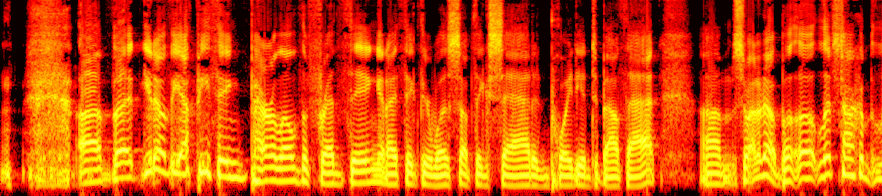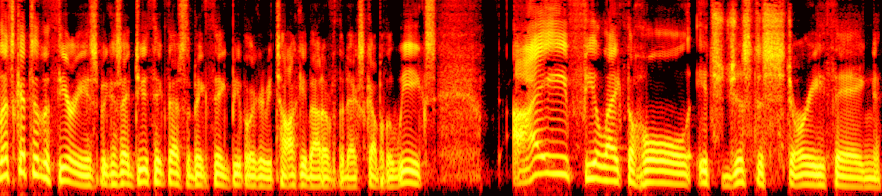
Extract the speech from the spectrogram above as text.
uh, but, you know, the FP thing paralleled the Fred thing, and I think there was something sad and poignant about that. Um, so I don't know. But uh, let's talk, let's get to the theories because I do think that's the big thing people are going to be talking about over the next couple of weeks. I feel like the whole it's just a story thing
